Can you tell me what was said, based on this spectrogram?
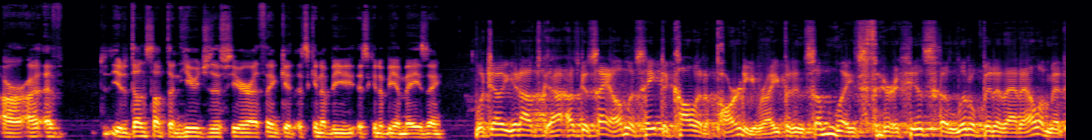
are uh, have you know, done something huge this year. I think it, it's to be it's going to be amazing. Well, Joe, you know, I was going to say, I almost hate to call it a party, right? But in some ways, there is a little bit of that element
